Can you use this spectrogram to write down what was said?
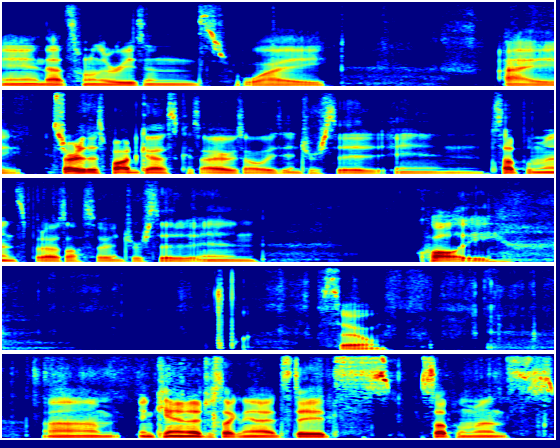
And that's one of the reasons why I started this podcast because I was always interested in supplements, but I was also interested in quality. So, um, in Canada, just like in the United States, supplements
